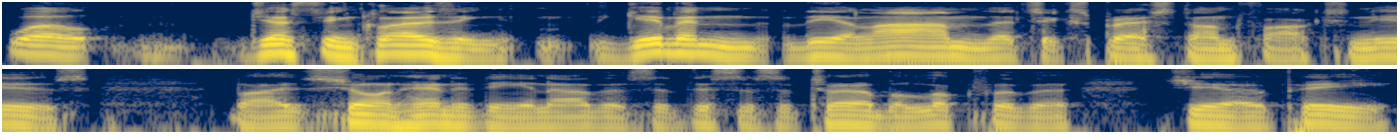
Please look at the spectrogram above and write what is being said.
Well, just in closing, given the alarm that's expressed on Fox News by Sean Hannity and others that this is a terrible look for the GOP,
